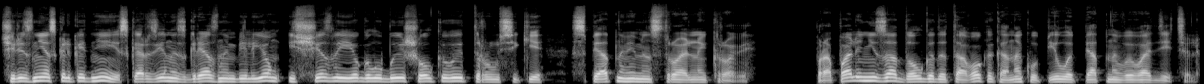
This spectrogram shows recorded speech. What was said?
Через несколько дней из корзины с грязным бельем исчезли ее голубые шелковые трусики с пятнами менструальной крови. Пропали незадолго до того, как она купила пятновыводитель.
